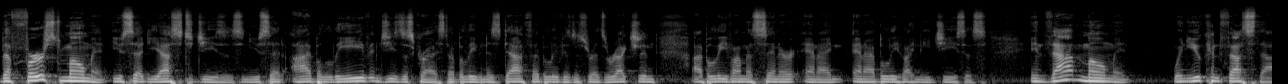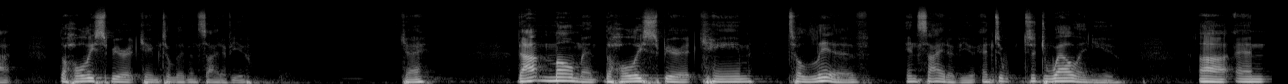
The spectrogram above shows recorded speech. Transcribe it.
The first moment you said yes to Jesus and you said, I believe in Jesus Christ. I believe in his death. I believe in his resurrection. I believe I'm a sinner and I, and I believe I need Jesus. In that moment, when you confess that, the Holy Spirit came to live inside of you. Okay? That moment, the Holy Spirit came to live inside of you and to, to dwell in you. Uh, and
